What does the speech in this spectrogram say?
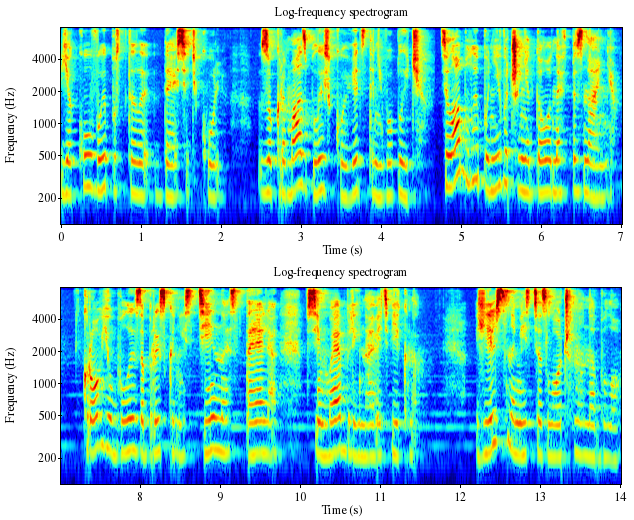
в яку випустили 10 куль, зокрема з близької відстані в обличчя. Тіла були понівечені до невпізнання. Кров'ю були забризкані стіни, стеля, всі меблі і навіть вікна. Гільз на місці злочину не було.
